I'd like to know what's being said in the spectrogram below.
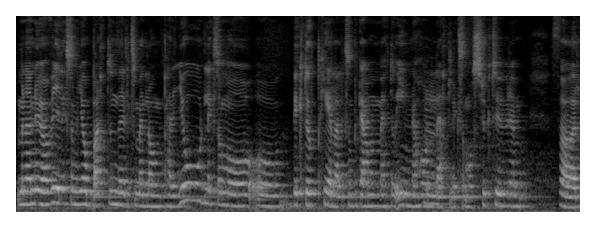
Menar, nu har vi liksom jobbat under liksom en lång period liksom och, och byggt upp hela liksom programmet och innehållet liksom och strukturen för,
